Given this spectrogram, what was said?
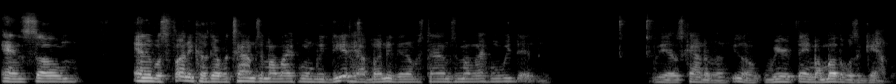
And so, and it was funny because there were times in my life when we did have money, then there was times in my life when we didn't. Yeah, it was kind of a, you know, weird thing. My mother was a gambler.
